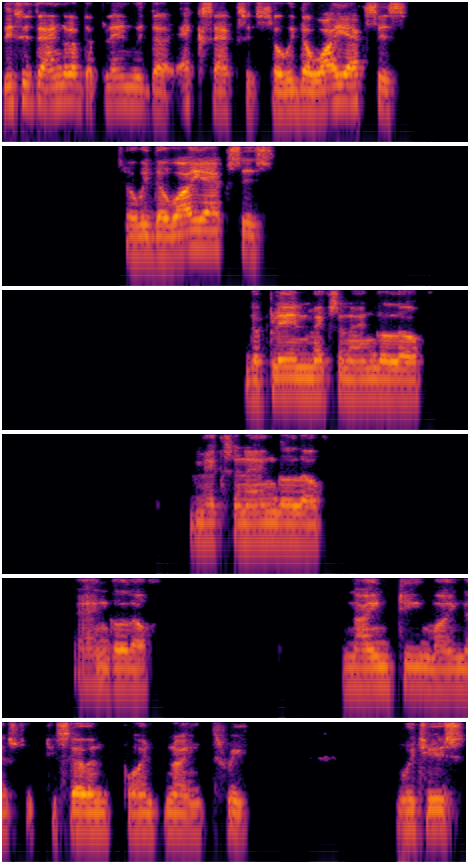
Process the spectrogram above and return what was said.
this is the angle of the plane with the x-axis. So with the y-axis, so with the y-axis, the plane makes an angle of makes an angle of angle of 90 minus 57.93, which is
